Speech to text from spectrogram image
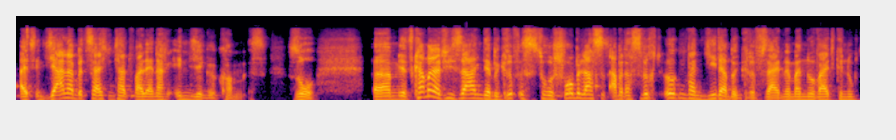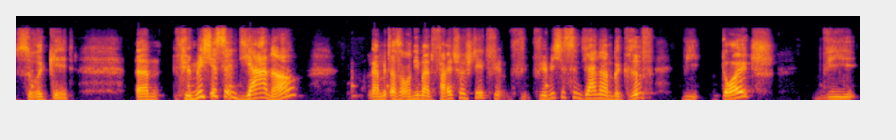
als Indianer bezeichnet hat, weil er nach Indien gekommen ist. So, ähm, jetzt kann man natürlich sagen, der Begriff ist historisch vorbelastet, aber das wird irgendwann jeder Begriff sein, wenn man nur weit genug zurückgeht. Ähm, für mich ist Indianer, damit das auch niemand falsch versteht, für, für mich ist Indianer ein Begriff wie Deutsch, wie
